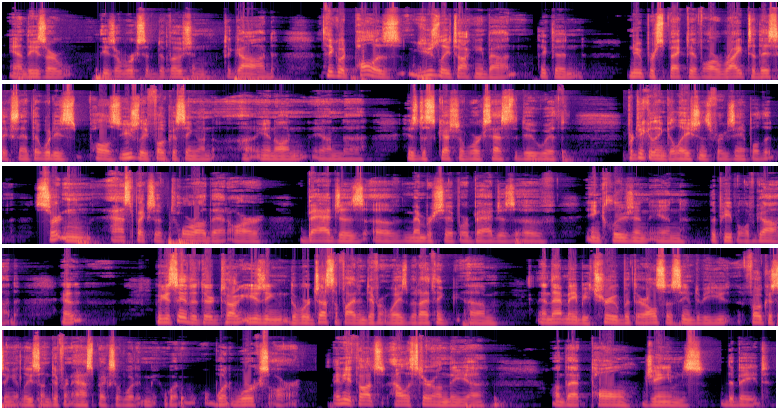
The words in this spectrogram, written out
And these are these are works of devotion to God. I think what Paul is usually talking about, I think the new perspective or right to this extent that what he's Paul's usually focusing on uh, in on on uh, his discussion of works has to do with, particularly in Galatians, for example, that certain aspects of Torah that are badges of membership or badges of inclusion in the people of God. And we could say that they're talk, using the word justified in different ways, but I think, um, and that may be true, but they also seem to be focusing at least on different aspects of what it, what what works are. Any thoughts, Alastair, on the uh, on that Paul James debate?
